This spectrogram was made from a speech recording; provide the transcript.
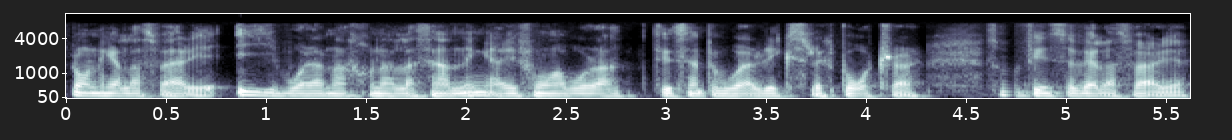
från hela Sverige i våra nationella sändningar i form av våra, till exempel våra riksreportrar som finns över hela Sverige.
